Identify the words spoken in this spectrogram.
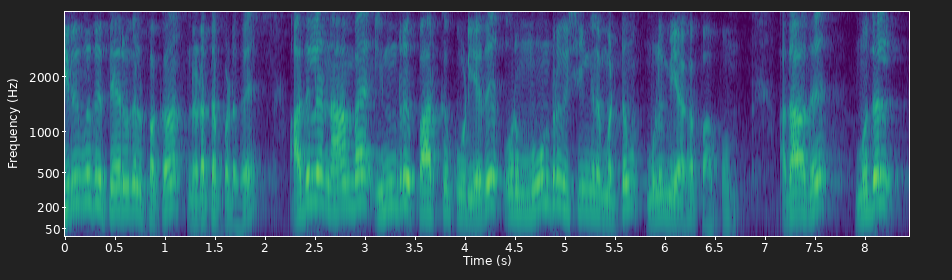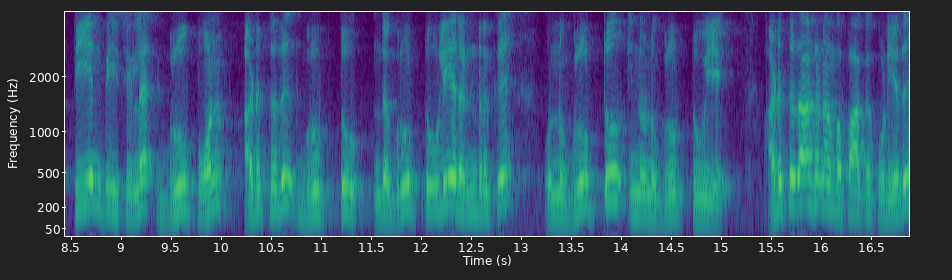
இருபது தேர்வுகள் பக்கம் நடத்தப்படுது. அதில் நாம் இன்று பார்க்கக்கூடியது ஒரு மூன்று விஷயங்களை மட்டும் முழுமையாக பார்ப்போம். அதாவது முதல் டிஎன்பிசியில் குரூப் ஒன் அடுத்தது குரூப் டூ இந்த குரூப் டூலேயே ரெண்டு இருக்கு. ஒன்று குரூப் டூ இன்னொன்று குரூப் டூ ஏ அடுத்ததாக நம்ம பார்க்கக்கூடியது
